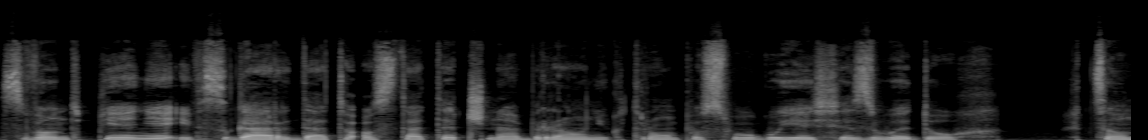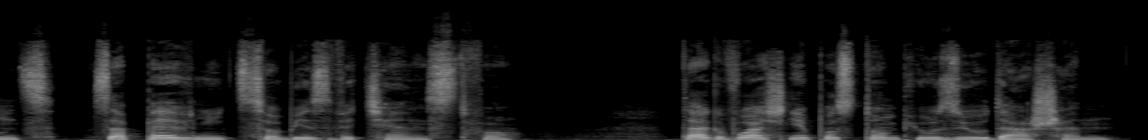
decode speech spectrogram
Zwątpienie i wzgarda to ostateczna broń, którą posługuje się zły duch, chcąc zapewnić sobie zwycięstwo. Tak właśnie postąpił z Judaszem –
